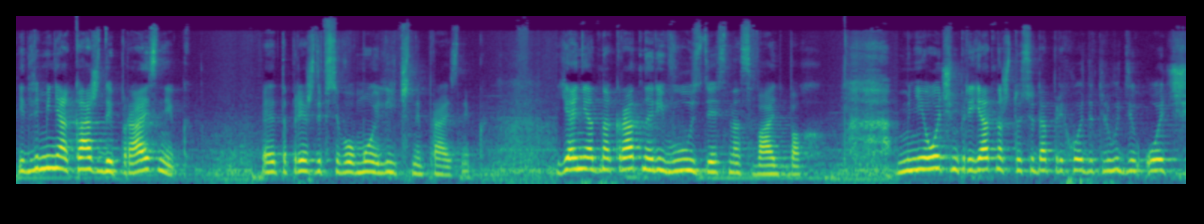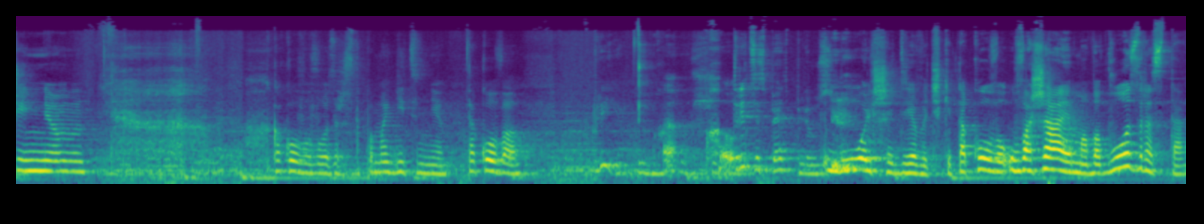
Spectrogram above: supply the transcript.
И для меня каждый праздник – это прежде всего мой личный праздник. Я неоднократно реву здесь на свадьбах. Мне очень приятно, что сюда приходят люди очень... эм, Какого возраста? Помогите мне. Такого Приятного, 35 плюс. Больше девочки такого уважаемого возраста,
